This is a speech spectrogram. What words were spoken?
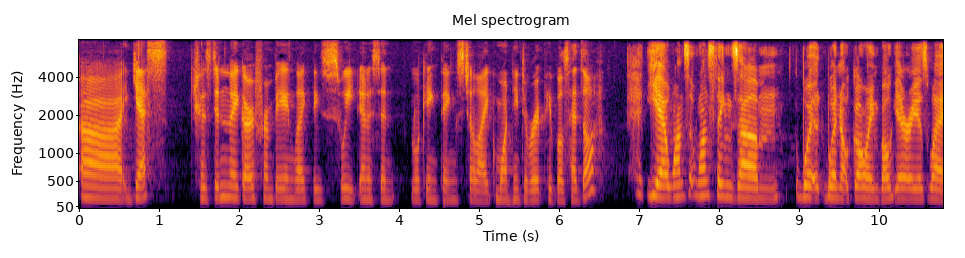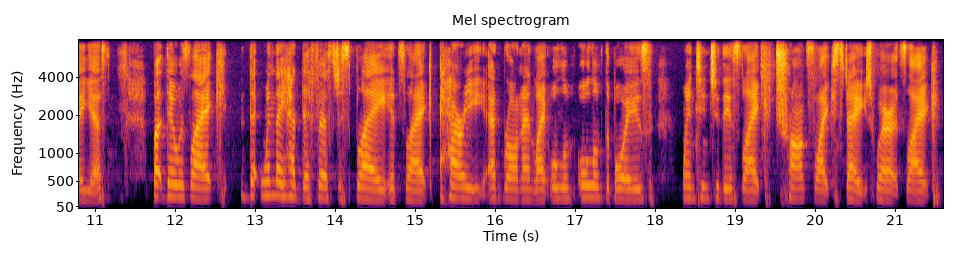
Uh, yes, because didn't they go from being like these sweet, innocent looking things to like wanting to rip people's heads off? Yeah, once once things um were were not going Bulgaria's way, yes. But there was like that when they had their first display, it's like Harry and Ron and like all of all of the boys went into this like trance like state where it's like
